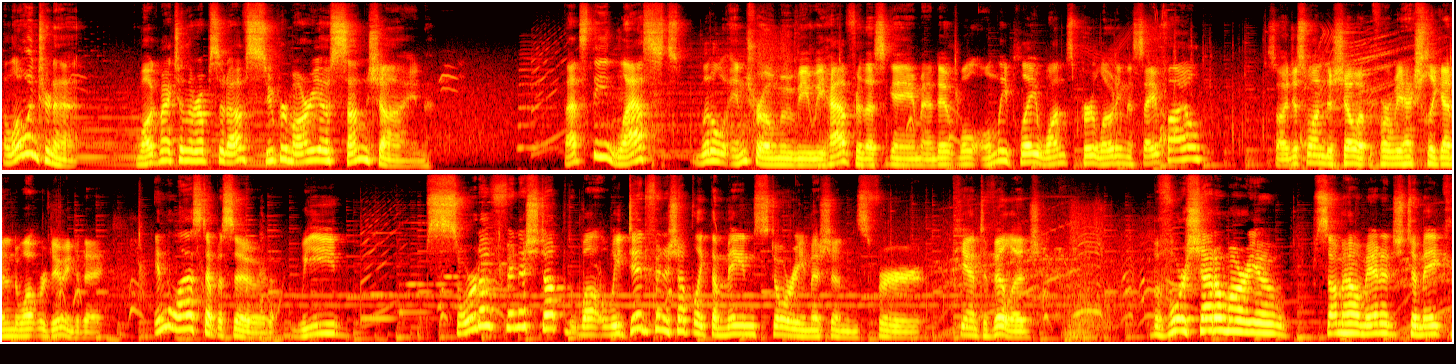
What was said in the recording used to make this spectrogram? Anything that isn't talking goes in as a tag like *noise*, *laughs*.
Hello, Internet! Welcome back to another episode of Super Mario Sunshine. That's the last little intro movie we have for this game, and it will only play once per loading the save file. So I just wanted to show it before we actually get into what we're doing today. In the last episode, we sort of finished up, well, we did finish up like the main story missions for Pianta Village, before Shadow Mario somehow managed to make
